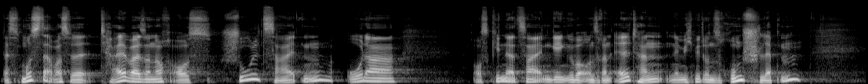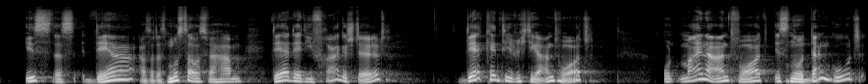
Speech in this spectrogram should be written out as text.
Das Muster, was wir teilweise noch aus Schulzeiten oder aus Kinderzeiten gegenüber unseren Eltern, nämlich mit uns rumschleppen, ist, dass der, also das Muster, was wir haben, der, der die Frage stellt, der kennt die richtige Antwort. Und meine Antwort ist nur dann gut,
